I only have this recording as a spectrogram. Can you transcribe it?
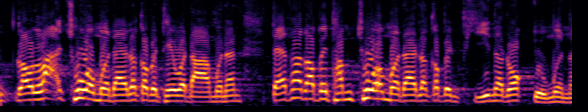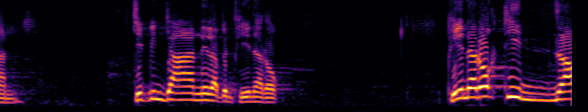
ำเราละชั่วเมื่อใดแล้วก็เป็นเทวดาเมื่อนั้น แต่ถ้าเราไปทำชั่วเมื่อใดเราก็เป็นผีนรกอยู่เมื่อนั้น จิตวิญญาณนี่แหละเป็นผีนรก ผีนรกที่เรา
